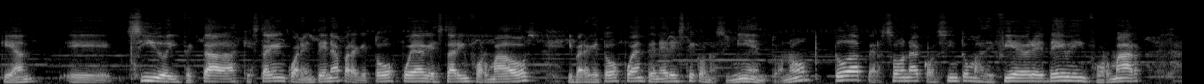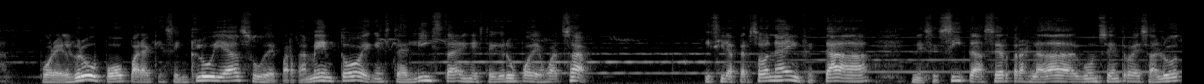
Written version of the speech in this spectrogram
que han eh, sido infectadas, que están en cuarentena para que todos puedan estar informados y para que todos puedan tener este conocimiento, ¿no? Toda persona con síntomas de fiebre debe informar por el grupo para que se incluya su departamento en esta lista, en este grupo de WhatsApp. Y si la persona infectada necesita ser trasladada a algún centro de salud,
